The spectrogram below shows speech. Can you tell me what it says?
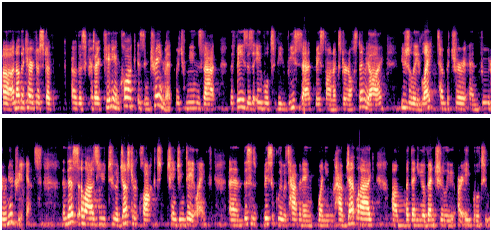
Uh, another characteristic of this circadian clock is entrainment, which means that the phase is able to be reset based on external stimuli, usually light, temperature, and food or nutrients. And this allows you to adjust your clock to changing day length. And this is basically what's happening when you have jet lag, um, but then you eventually are able to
